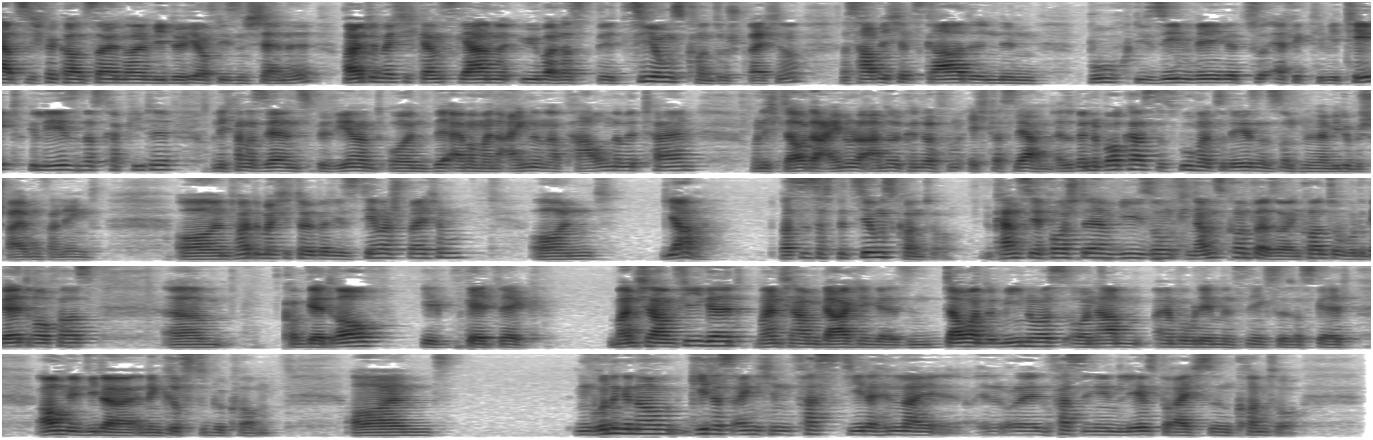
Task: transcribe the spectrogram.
Herzlich willkommen zu einem neuen Video hier auf diesem Channel. Heute möchte ich ganz gerne über das Beziehungskonto sprechen. Das habe ich jetzt gerade in dem Buch Die sieben Wege zur Effektivität gelesen, das Kapitel. Und ich fand das sehr inspirierend und will einmal meine eigenen Erfahrungen damit teilen. Und ich glaube, der ein oder andere könnte davon echt was lernen. Also wenn du Bock hast, das Buch mal zu lesen, ist unten in der Videobeschreibung verlinkt. Und heute möchte ich da über dieses Thema sprechen. Und ja, was ist das Beziehungskonto? Du kannst dir vorstellen, wie so ein Finanzkonto, also ein Konto, wo du Geld drauf hast. Ähm, kommt Geld drauf, geht Geld weg. Manche haben viel Geld, manche haben gar kein Geld, sind dauernd im Minus und haben ein Problem ins nächste, das Geld irgendwie wieder in den Griff zu bekommen. Und im Grunde genommen geht das eigentlich in fast jeder Hinleihe oder in fast jedem Lebensbereich so ein Konto.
